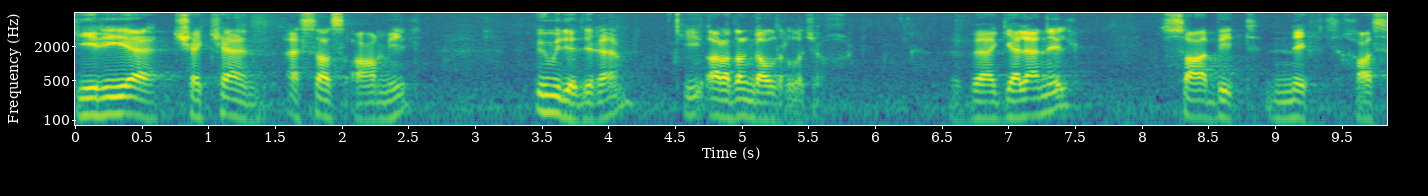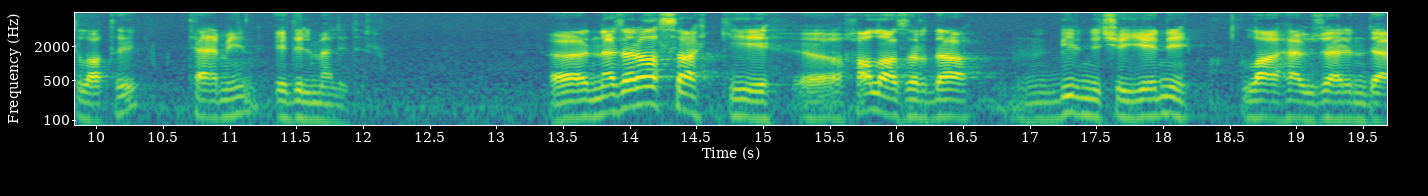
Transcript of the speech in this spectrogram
geriyə çəkən əsas amil ümid edirəm ki, aradan qaldırılacaq. Və gələn il sabit neft hasilatı təmin edilməlidir. Nəzərə alsaq ki, hal-hazırda bir neçə yeni layihə üzərində,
